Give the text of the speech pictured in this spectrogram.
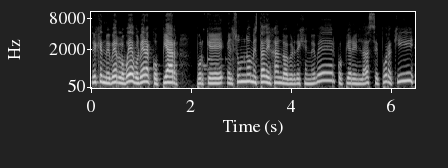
Déjenme ver, lo voy a volver a copiar porque el Zoom no me está dejando. A ver, déjenme ver, copiar enlace por aquí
